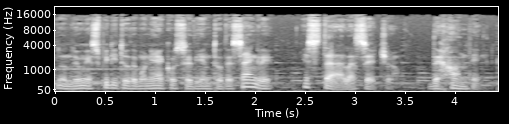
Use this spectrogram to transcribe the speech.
donde un espíritu demoníaco sediento de sangre está al acecho. The Hunting,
